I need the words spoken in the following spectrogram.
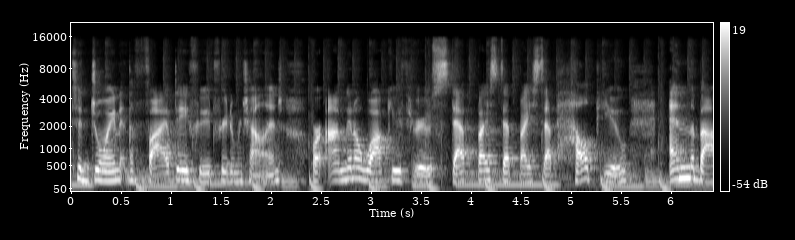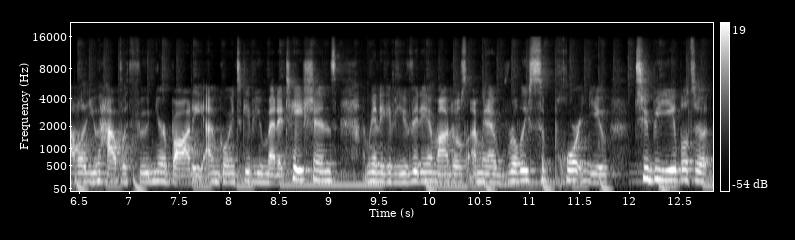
to join the five day food freedom challenge where I'm gonna walk you through step by step by step, help you end the battle you have with food in your body. I'm going to give you meditations, I'm gonna give you video modules, I'm gonna really support you to be able to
